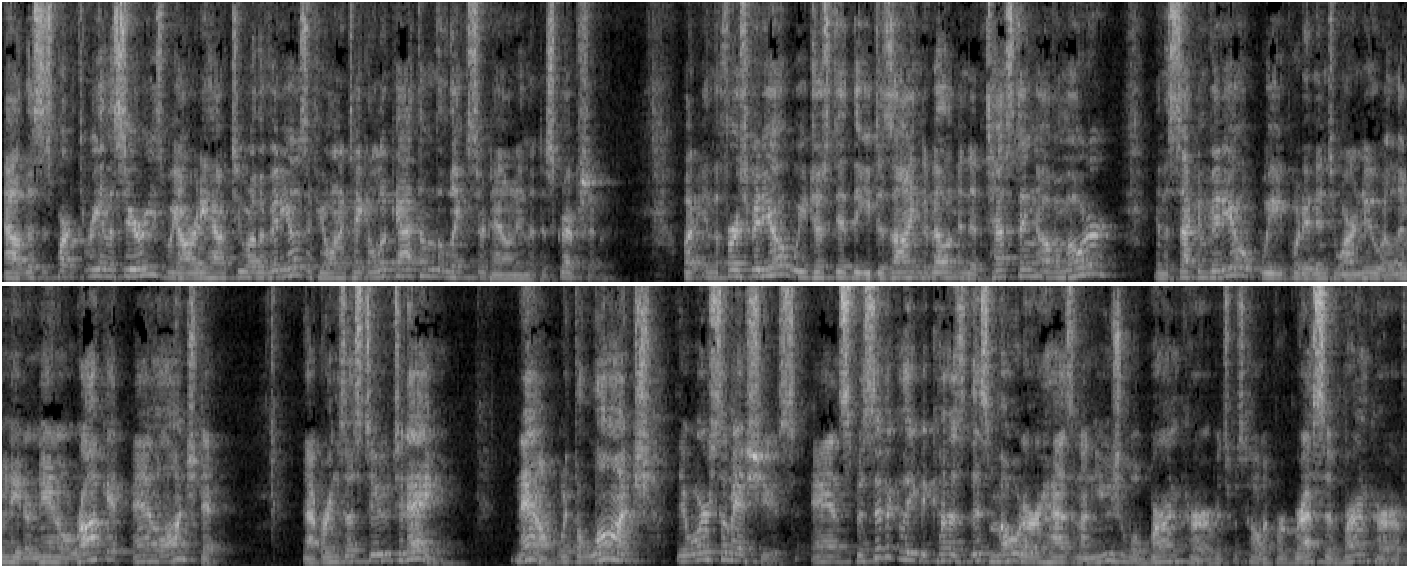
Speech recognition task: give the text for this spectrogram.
Now this is part 3 in the series. We already have two other videos. If you want to take a look at them, the links are down in the description. But in the first video, we just did the design, development, and testing of a motor. In the second video, we put it into our new Eliminator Nano rocket and launched it. That brings us to today. Now, with the launch, there were some issues, and specifically because this motor has an unusual burn curve, it's what's called a progressive burn curve,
